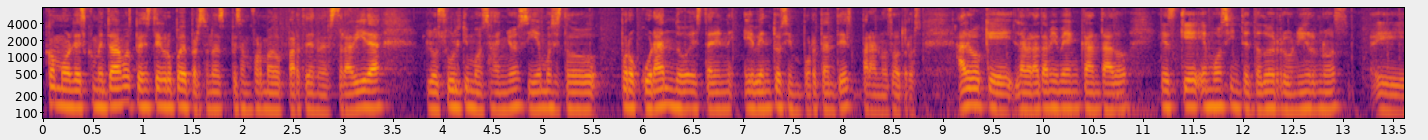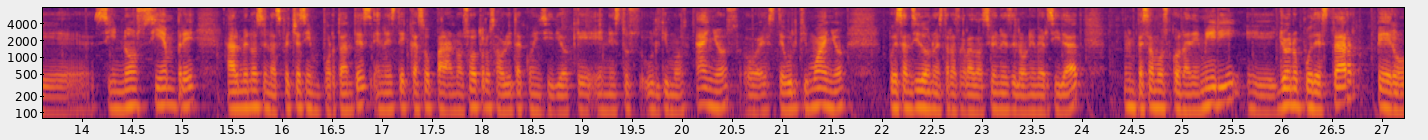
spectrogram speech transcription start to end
como les comentábamos, pues este grupo de personas pues han formado parte de nuestra vida los últimos años y hemos estado procurando estar en eventos importantes para nosotros. Algo que la verdad también me ha encantado es que hemos intentado reunirnos, eh, si no siempre, al menos en las fechas importantes. En este caso para nosotros ahorita coincidió que en estos últimos años o este último año pues han sido nuestras graduaciones de la universidad. Empezamos con la de Miri, eh, yo no pude estar, pero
